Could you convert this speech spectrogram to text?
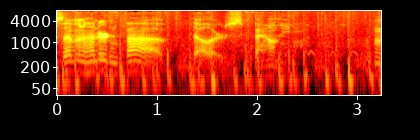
Seven hundred and five dollars bounty. Hmm.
